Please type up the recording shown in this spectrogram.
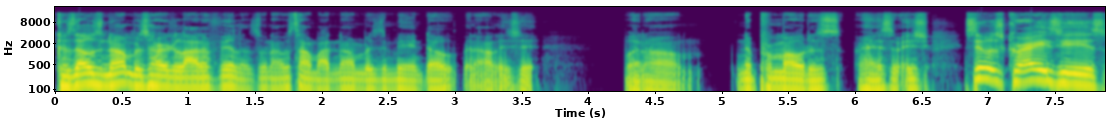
Cause those numbers hurt a lot of feelings when I was talking about numbers and being dope and all this shit. But um the promoters had some issues. See what's crazy is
